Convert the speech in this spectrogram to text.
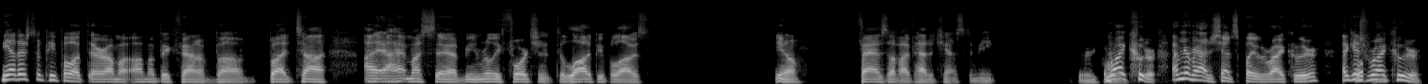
yeah, there's some people out there I'm a I'm a big fan of, uh, but uh, I, I must say I've been really fortunate to a lot of people I was, you know, fans of. I've had a chance to meet. Very cool. Ry Cooder. I've never had a chance to play with Ry Cooder. I guess Oh. Ry Cooder.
